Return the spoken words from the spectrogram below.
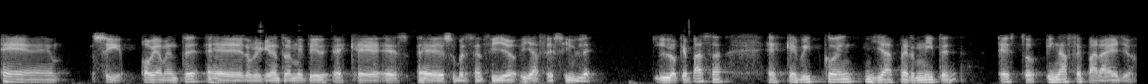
Eh, sí, obviamente eh, lo que quieren transmitir es que es súper sencillo y accesible lo que pasa es que Bitcoin ya permite esto y nace para ello.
